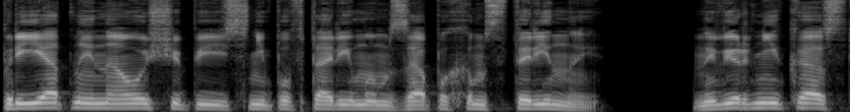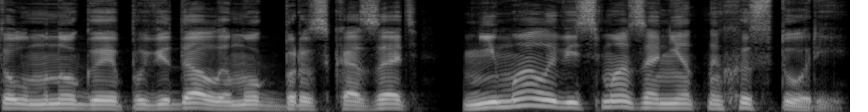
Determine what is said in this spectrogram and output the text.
приятный на ощупь и с неповторимым запахом старины. Наверняка стол многое повидал и мог бы рассказать немало весьма занятных историй.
